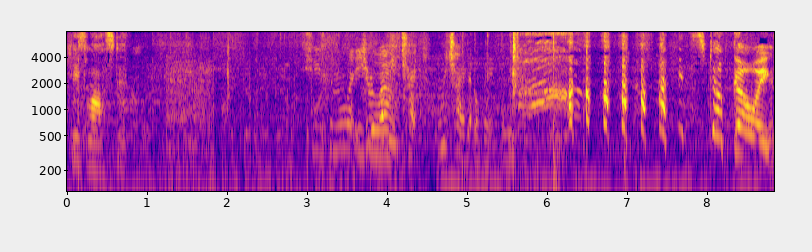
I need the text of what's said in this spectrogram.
He's lost it. You let Me try, let me try to open it. Let me try. It's still going.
